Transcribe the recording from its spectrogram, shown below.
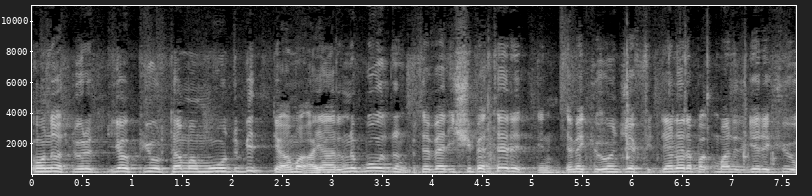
Ondan sonra yapıyor tamam oldu bitti ama ayarını bozdun. Bu sefer işi beter ettin. Demek ki önce filtrelere bakmanız gerekiyor.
